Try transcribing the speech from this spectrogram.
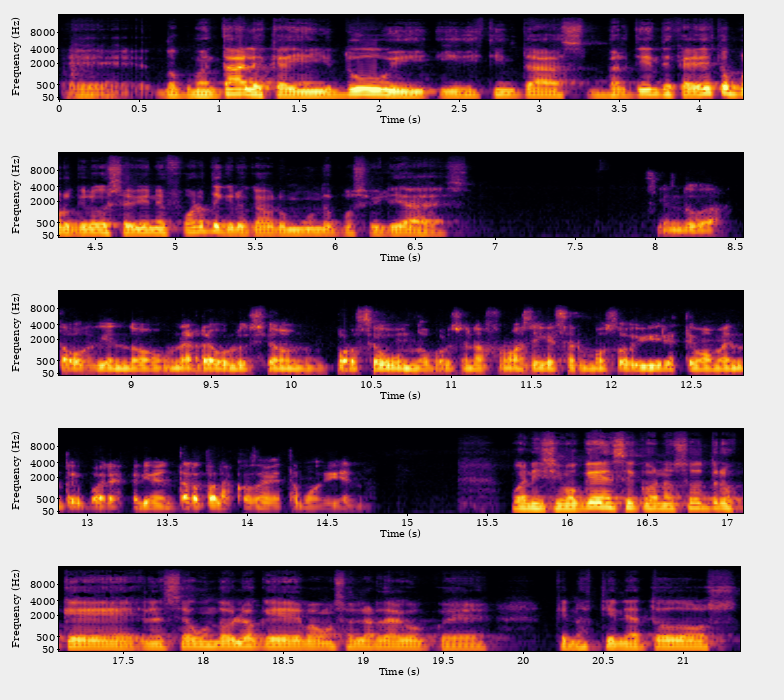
eh, documentales que hay en YouTube y, y distintas vertientes que hay de esto, porque creo que se viene fuerte y creo que abre un mundo de posibilidades. Sin duda, estamos viendo una revolución por segundo, por una forma, así que es hermoso vivir este momento y poder experimentar todas las cosas que estamos viviendo. Buenísimo, quédense con nosotros que en el segundo bloque vamos a hablar de algo que, nos tiene a todos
